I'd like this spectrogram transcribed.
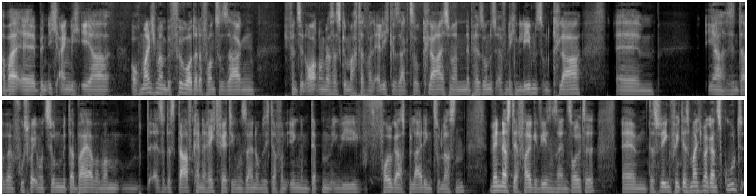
Aber äh, bin ich eigentlich eher auch manchmal ein Befürworter davon zu sagen, ich finde es in Ordnung, dass er es gemacht hat, weil ehrlich gesagt, so klar ist man eine Person des öffentlichen Lebens und klar, ähm, ja, sind da beim Fußball Emotionen mit dabei, aber man, also das darf keine Rechtfertigung sein, um sich da von irgendeinem Deppen irgendwie Vollgas beleidigen zu lassen, wenn das der Fall gewesen sein sollte. Ähm, deswegen finde ich das manchmal ganz gut,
